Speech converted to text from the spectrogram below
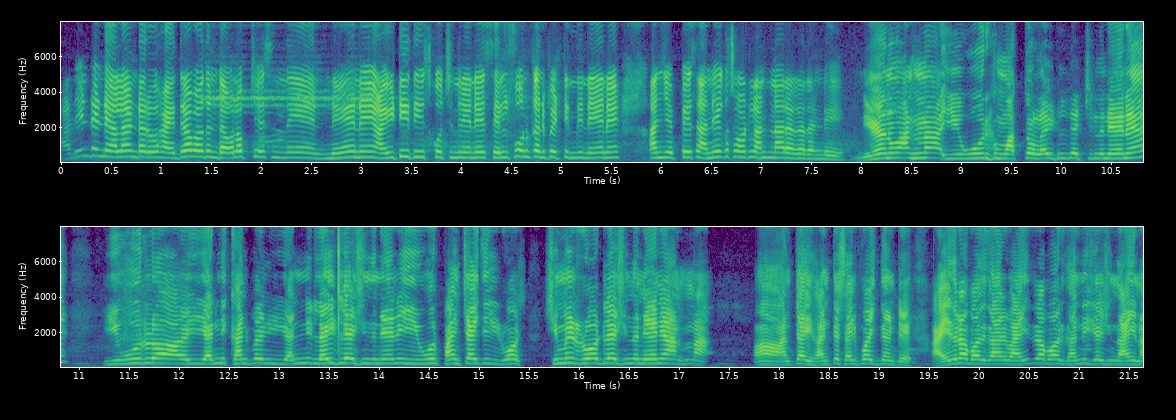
అదేంటండి అలా అంటారు? హైదరాబాద్ డెవలప్ చేసింది నేనే ఐటీ తీసుకొచ్చింది నేనే సెల్ ఫోన్ కనిపెట్టింది నేనే అని చెప్పేసి అనేక చోట్ల అంటున్నారా కదండి? నేను అంటున్నా ఈ ఊరికి మొత్తం లైట్లు తెచ్చింది నేనే. ఈ ఊర్లో ఇవన్నీ కనిపి అన్ని లైట్లు వేసింది నేనే ఈ ఊరు పంచాయతీ రోడ్ సిమెంట్ రోడ్లు వేసింది నేనే అంటున్నా. అంతే అంటే సరిపోయింది అంటే హైదరాబాద్ కానీ హైదరాబాద్కి అన్నీ చేసింది ఆయన.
